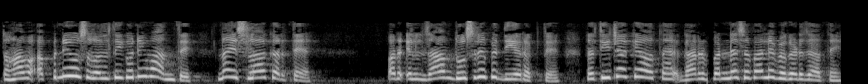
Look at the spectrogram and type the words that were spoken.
تو ہم اپنی اس غلطی کو نہیں مانتے، نہ اصلاح کرتے ہیں۔ اور الزام دوسرے پہ دیے رکھتے ہیں۔ نتیجہ کیا ہوتا ہے؟ گھر بننے سے پہلے بگڑ جاتے ہیں۔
